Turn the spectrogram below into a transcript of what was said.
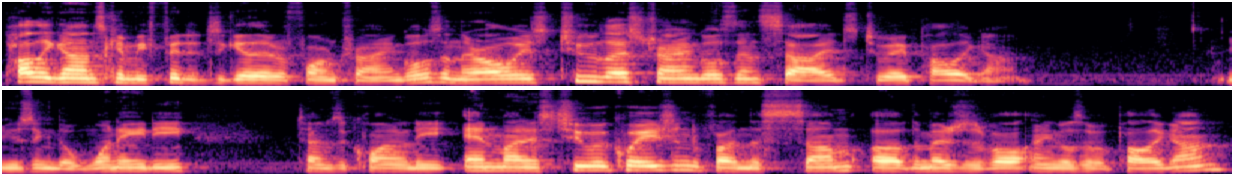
Polygons can be fitted together to form triangles, and there are always two less triangles than sides to a polygon using the 180 times the quantity n minus 2 equation to find the sum of the measures of all angles of a polygon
